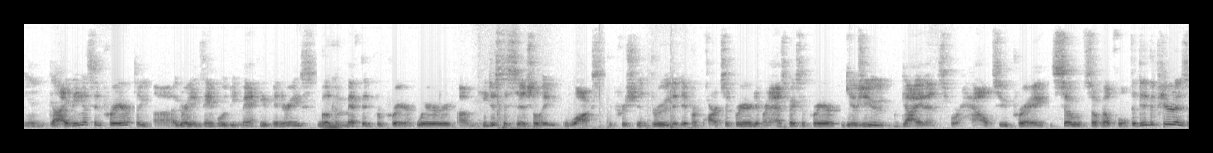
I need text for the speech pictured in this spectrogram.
in guiding us in prayer. So uh, a great example would be Matthew Henry's book, mm-hmm. A Method for Prayer, where um, he just essentially walks the Christian through the different parts of prayer, different aspects of prayer, gives you guidance for how to pray. So so helpful. But then the Puritans.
